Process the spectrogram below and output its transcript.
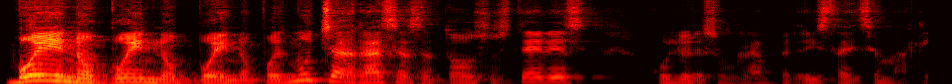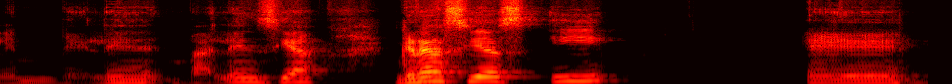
Bueno, bueno, bueno, pues muchas gracias a todos ustedes. Julio, eres un gran periodista, dice Marlene Valencia. Gracias y eh,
